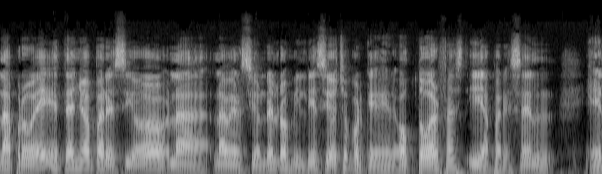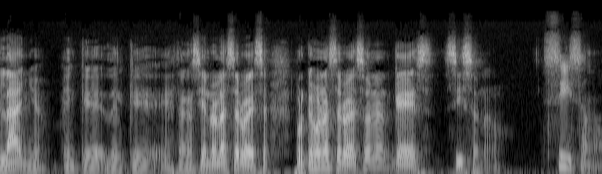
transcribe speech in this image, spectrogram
la probé y este año apareció la, la versión del 2018 porque es Oktoberfest y aparece el, el año en que, del que están haciendo la cerveza, porque es una cerveza que es seasonal. Season.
